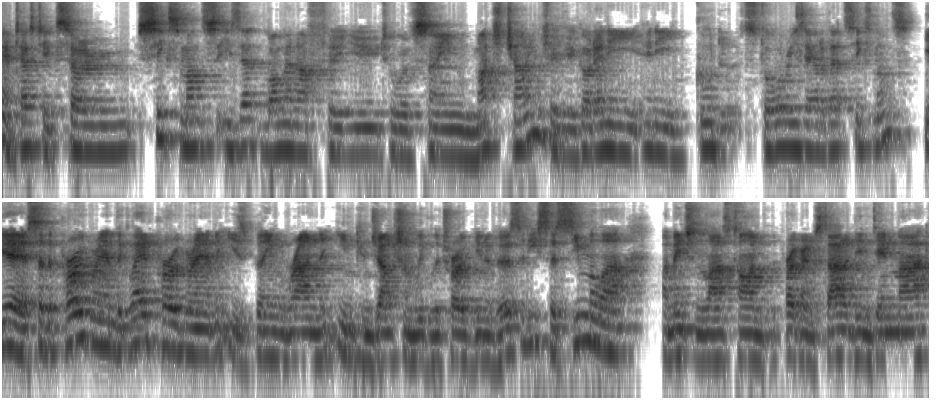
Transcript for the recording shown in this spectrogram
Fantastic. So, six months is that long enough for you to have seen much change? Have you got any any good stories out of that six months? Yeah. So the program, the GLAD program, is being run in conjunction with La Trobe University. So similar, I mentioned last time the program started in Denmark.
